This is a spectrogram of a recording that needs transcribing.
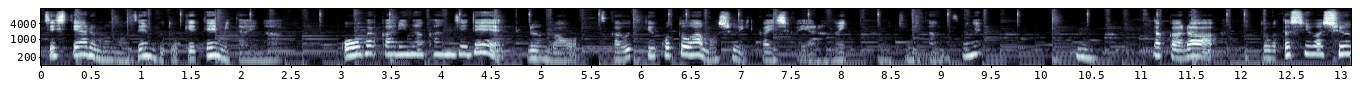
置してあるものを全部どけてみたいな大掛かりな感じでルンバを使うっていうことはもう週1回しかやらないっていうふうに決めたんですよね。うん、だから、えっと、私は週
